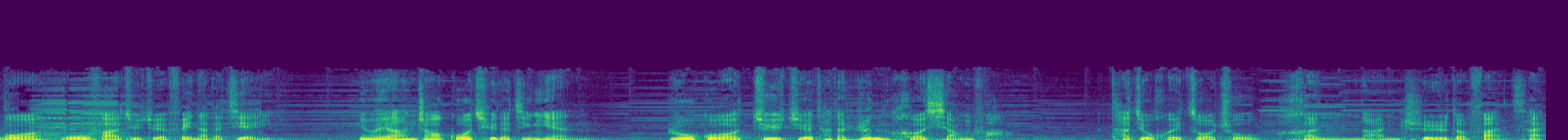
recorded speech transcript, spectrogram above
我无法拒绝菲娜的建议，因为按照过去的经验，如果拒绝他的任何想法，他就会做出很难吃的饭菜，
